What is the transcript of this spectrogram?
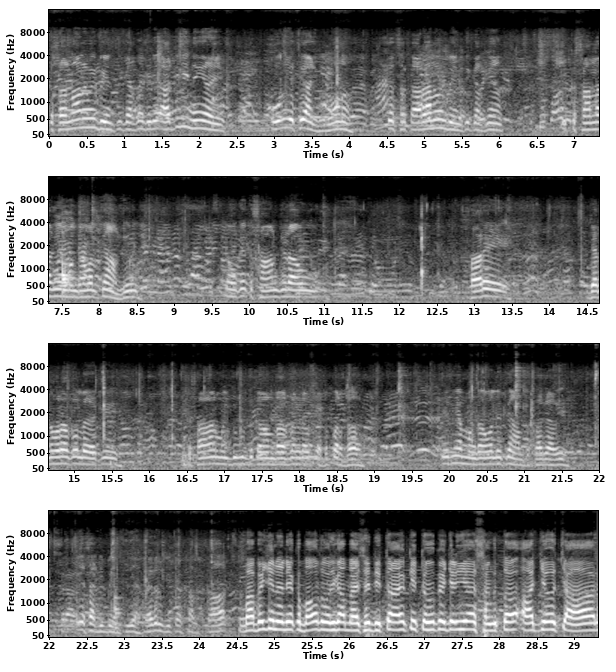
ਕਿਸਾਨਾਂ ਨੂੰ ਵੀ ਬੇਨਤੀ ਕਰਦੇ ਹਾਂ ਜਿਹੜੇ ਅੱਜ ਵੀ ਨਹੀਂ ਆਏ ਉਹ ਵੀ ਇੱਥੇ ਹਾਜ਼ਰ ਹੋਣ ਤੇ ਸਰਕਾਰਾਂ ਨੂੰ ਵੀ ਬੇਨਤੀ ਕਰਦੇ ਹਾਂ ਕਿ ਕਿਸਾਨਾਂ ਦੀਆਂ ਮੰਗਾਂ ਵੱਲ ਧਿਆਨ ਦਿਓ। ਕਿਉਂਕਿ ਕਿਸਾਨ ਜਿਹੜਾ ਉਹ ਸਾਰੇ ਜਾਨਵਰਾਂ ਤੋਂ ਲੈ ਕੇ ਕਿਸਾਨ ਮਜ਼ਦੂਰ, ਦੁਕਾਨਦਾਰ ਦਾ ਜਿਹੜਾ ਢਿੱਡ ਭਰਦਾ, ਇਹਦੀਆਂ ਮੰਗਾਂ ਵੱਲ ਧਿਆਨ ਦਿੱਤਾ ਜਾਵੇ। ਇਹ ਸਾਡੀ ਬੇਨਤੀ ਹੈ ਵਾਹਿਗੁਰੂ ਜੀ ਕਾ ਖਾਲਸਾ। ਬਾਬੇ ਜੀ ਨੇ ਇੱਕ ਬਹੁਤ ਵਧੀਆ ਮੈਸੇਜ ਦਿੱਤਾ ਹੈ ਕਿ ਕਿਉਂਕਿ ਜਿਹੜੀ ਇਹ ਸੰਗਤ ਅੱਜ 4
